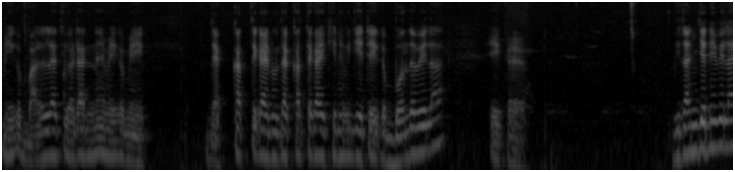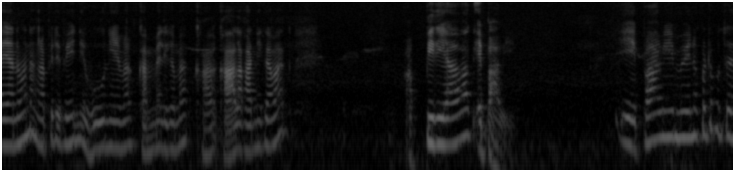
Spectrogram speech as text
මේක බලලා ඇති වැඩක් නැහැ මේක මේ දැක්කත් එකයි නොදැක්කත් එකයි කියන විදිහට ඒක බොඳ වෙලා ඒක විරංජනේ වෙලා යනවනම් අපිට වෙන්නේ හූනියමක් කම්මැලිකමක් කාලකන්නිකමක් අප්පිරියාවක් එපා වීම. ඒ එපා වීම වෙනකොට පුතේ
